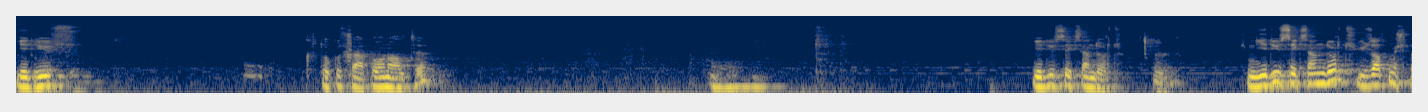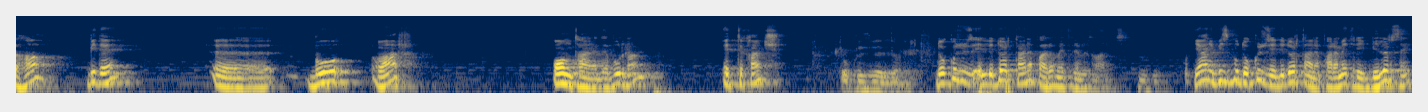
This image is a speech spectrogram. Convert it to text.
700 49 çarpı 16 Hmm. 784. Evet. Şimdi 784, 160 daha. Bir de e, bu var. 10 tane de buradan. Etti kaç? 954. 954 tane parametremiz var bizim. Yani biz bu 954 tane parametreyi bilirsek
